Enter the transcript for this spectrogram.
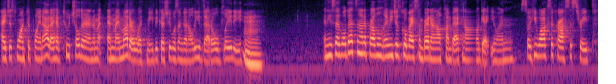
I just want to point out I have two children and my, and my mother with me because she wasn't going to leave that old lady. Mm-hmm. And he said, Well, that's not a problem. Let me just go buy some bread and I'll come back and I'll get you in. So he walks across the street.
